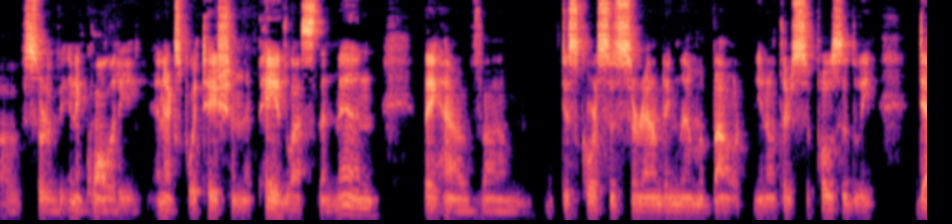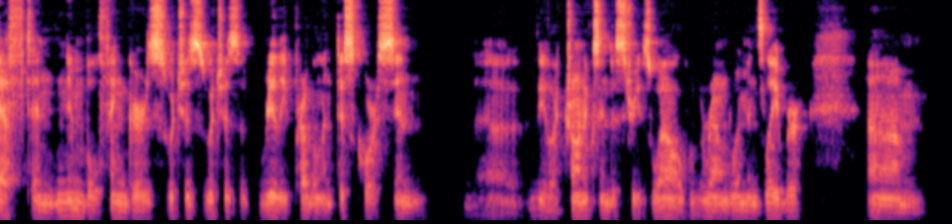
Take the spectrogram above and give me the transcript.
of sort of inequality and exploitation. They're paid less than men. They have um, discourses surrounding them about you know they're supposedly deft and nimble fingers, which is which is a really prevalent discourse in uh, the electronics industry as well around women's labor. Um,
